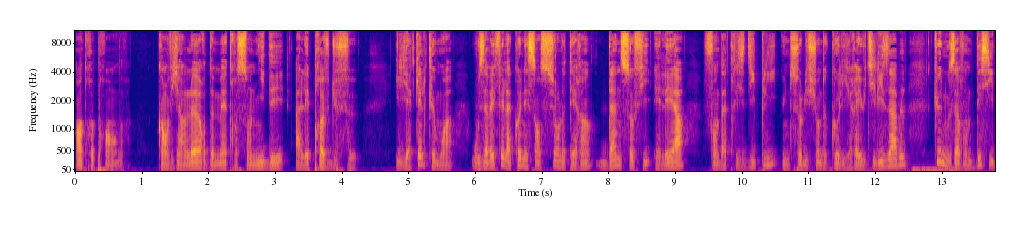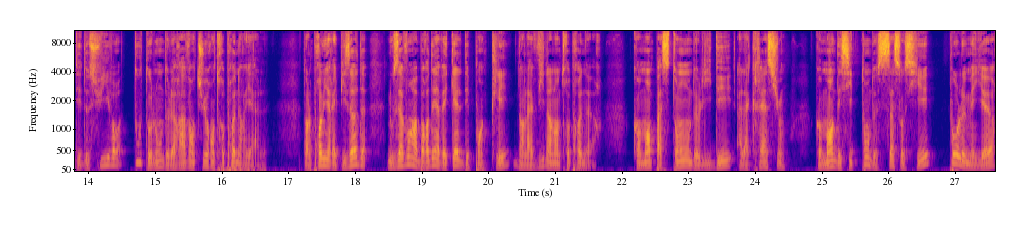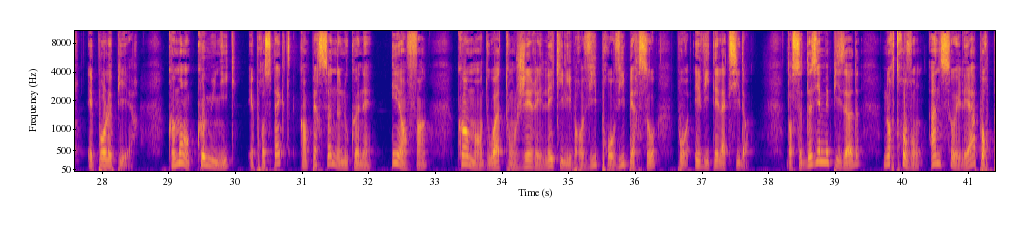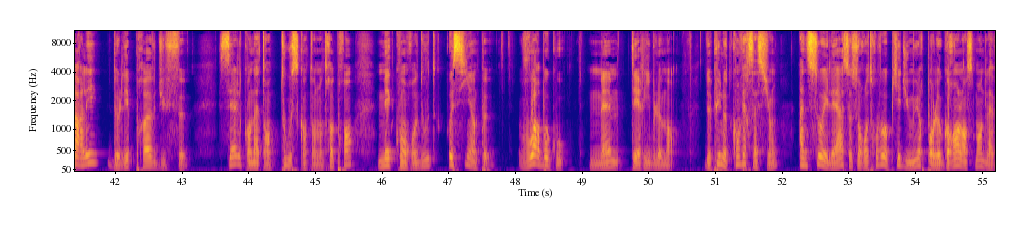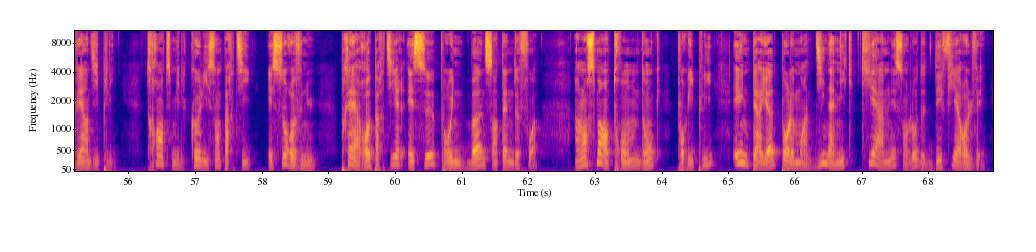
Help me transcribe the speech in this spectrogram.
entreprendre, quand vient l'heure de mettre son idée à l'épreuve du feu. Il y a quelques mois, vous avez fait la connaissance sur le terrain d'Anne-Sophie et Léa, fondatrices d'Ipli, une solution de colis réutilisable, que nous avons décidé de suivre tout au long de leur aventure entrepreneuriale. Dans le premier épisode, nous avons abordé avec elles des points clés dans la vie d'un entrepreneur. Comment passe-t-on de l'idée à la création? Comment décide-t-on de s'associer pour le meilleur et pour le pire? Comment on communique et prospecte quand personne ne nous connaît Et enfin, comment doit-on gérer l'équilibre vie pro-vie perso pour éviter l'accident? Dans ce deuxième épisode, nous retrouvons Anso et Léa pour parler de l'épreuve du feu, celle qu'on attend tous quand on entreprend, mais qu'on redoute aussi un peu, voire beaucoup, même terriblement. Depuis notre conversation, Anso et Léa se sont retrouvés au pied du mur pour le grand lancement de la V1 d'Ipli. 30 000 colis sont partis et sont revenus, prêts à repartir et ce pour une bonne centaine de fois. Un lancement en trombe donc pour Ipli et une période pour le moins dynamique qui a amené son lot de défis à relever.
